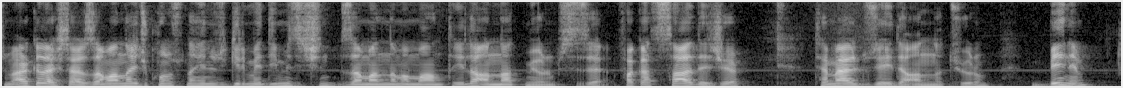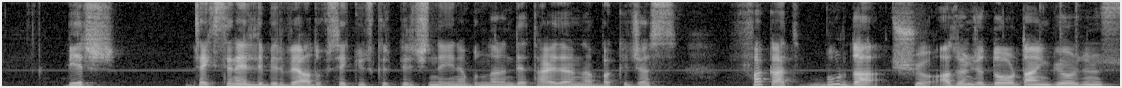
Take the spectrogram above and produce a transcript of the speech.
Şimdi arkadaşlar zamanlayıcı konusuna henüz girmediğimiz için zamanlama mantığıyla anlatmıyorum size. Fakat sadece temel düzeyde anlatıyorum. Benim bir 8051 ve Adux 841 içinde yine bunların detaylarına bakacağız. Fakat burada şu az önce doğrudan gördüğünüz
